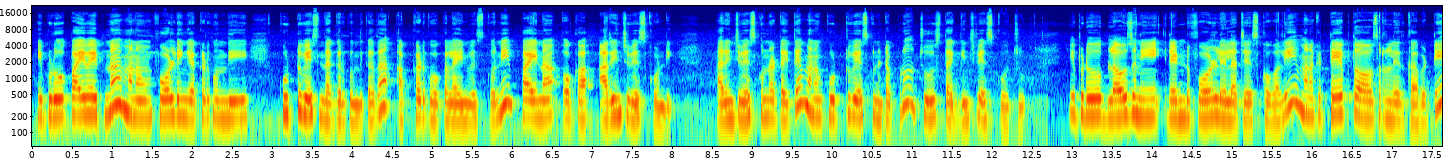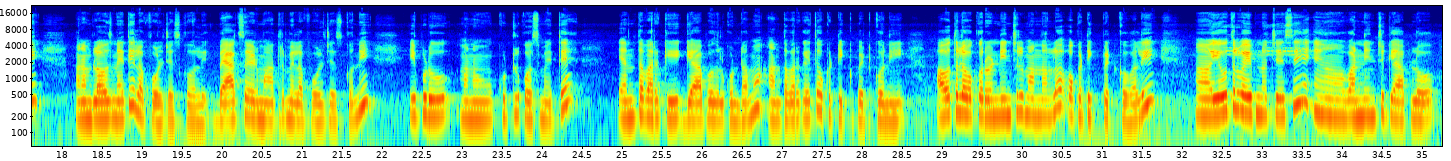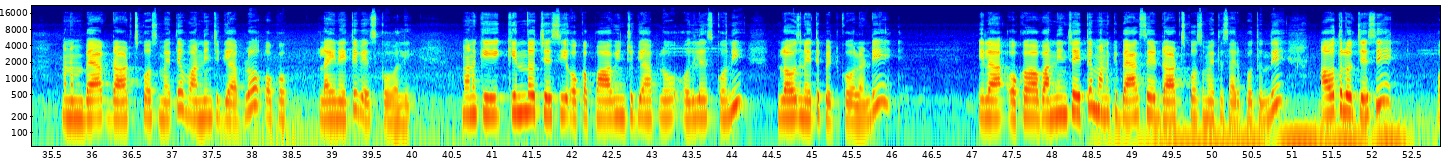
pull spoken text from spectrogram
ఇప్పుడు పై వైపున మనం ఫోల్డింగ్ ఎక్కడికి ఉంది కుట్టు వేసిన దగ్గరకు ఉంది కదా అక్కడికి ఒక లైన్ వేసుకొని పైన ఒక అరించు వేసుకోండి. అరించి వేసుకున్నట్టయితే మనం కుట్లు వేసుకునేటప్పుడు చూసి తగ్గించి వేసుకోవచ్చు. ఇప్పుడు బ్లౌజ్ని రెండు ఫోల్డ్ ఇలా చేసుకోవాలి. మనకి టేప్తో అవసరం లేదు కాబట్టి మనం బ్లౌజ్ని అయితే ఇలా ఫోల్డ్ చేసుకోవాలి. బ్యాక్ సైడ్ మాత్రమే ఇలా ఫోల్డ్ చేసుకొని ఇప్పుడు మనం కుట్లు కోసం అయితే ఎంతవరకు గ్యాప్ వదులుకుంటామో అంతవరకు అయితే ఒక టిక్ పెట్టుకొని అవతల ఒక రెండు ఇంచుల మందంలో ఒక టిక్ పెట్టుకోవాలి. యువతల వైపున వచ్చేసి వన్ ఇంచ్ గ్యాప్లో మనం బ్యాక్ డాట్స్ కోసం అయితే వన్ ఇంచ్ గ్యాప్లో ఒక లైన్ అయితే వేసుకోవాలి. మనకి కింద వచ్చేసి ఒక పావించు గ్యాప్లో వదిలేసుకొని బ్లౌజ్ని అయితే పెట్టుకోవాలండి. ఇలా ఒక వన్ ఇంచ్ అయితే మనకి బ్యాక్ సైడ్ డాట్స్ కోసం అయితే సరిపోతుంది. అవతల వచ్చేసి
